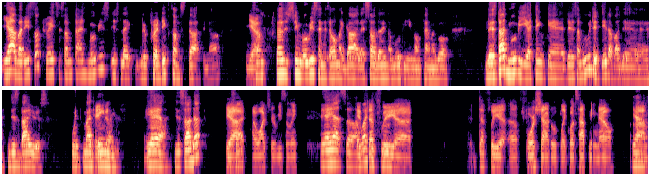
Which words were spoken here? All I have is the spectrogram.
yeah, but it's so crazy. Sometimes movies is like they predict some stuff, you know. yeah Sometimes you see movies and you say, "Oh my god, I saw that in a movie a long time ago." There's that movie. I think uh, there's a movie they did about the this virus with Matt Taken. Damon. Yeah, you saw that? Yeah, Is I, I watched it recently. Yeah, yeah. So I It's watched it definitely too. uh definitely a, a foreshadow of like what's happening now. Yeah, Um,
